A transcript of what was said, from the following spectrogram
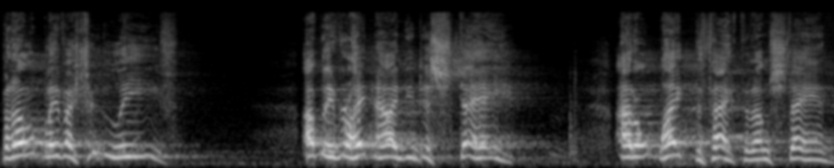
but I don't believe I should leave. I believe right now I need to stay. I don't like the fact that I'm staying.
